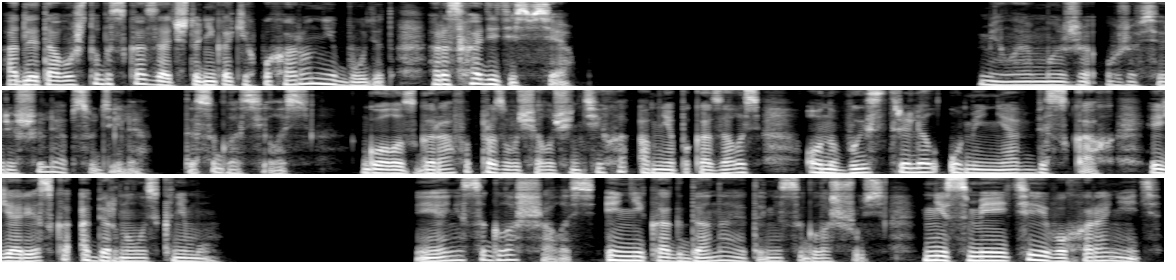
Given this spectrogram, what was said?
а для того, чтобы сказать, что никаких похорон не будет. Расходитесь все. Милая, мы же уже все решили обсудили. Ты согласилась. Голос графа прозвучал очень тихо, а мне показалось, он выстрелил у меня в висках, и я резко обернулась к нему. Я не соглашалась и никогда на это не соглашусь. Не смейте его хоронить.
